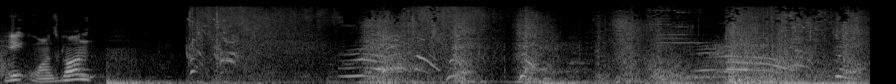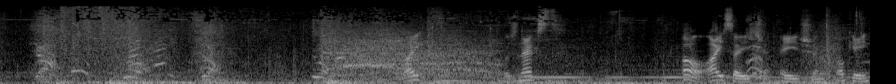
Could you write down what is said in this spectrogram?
Okay, one's gone. Right. Who's next? Oh, Ice. Ancient. Okay.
